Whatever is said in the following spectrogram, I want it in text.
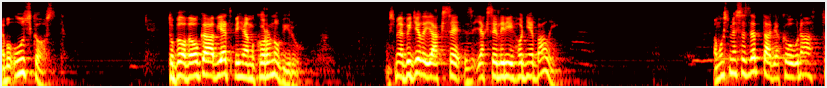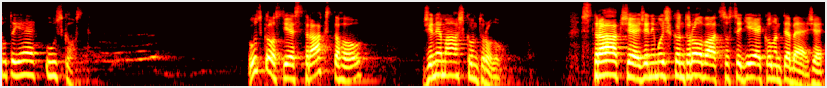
nebo úzkost. To byla velká věc během koronaviru. My jsme viděli, jak se, jak se lidi hodně bali. A musíme se zeptat, jako u nás, co to je úzkost. Úzkost je strach z toho, že nemáš kontrolu. Strach, že, že nemůžeš kontrolovat, co se děje kolem tebe, že,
